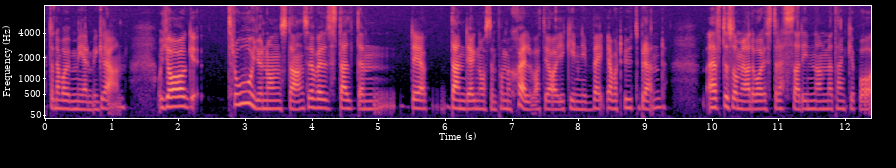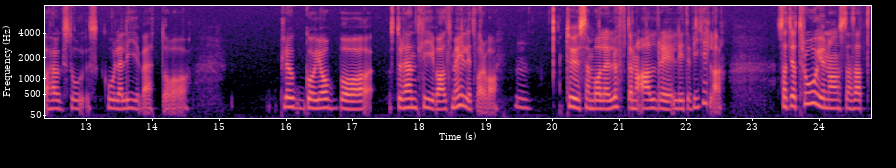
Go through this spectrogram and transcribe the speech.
Utan det var ju mer migrän. Och jag tror ju någonstans, jag har väl ställt den, den diagnosen på mig själv, att jag gick in i vägg, jag varit utbränd. Eftersom jag hade varit stressad innan med tanke på högskolelivet och plugg och jobb och studentliv och allt möjligt vad det var. Mm. Tusen bollar i luften och aldrig lite vila. Så att jag tror ju någonstans att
